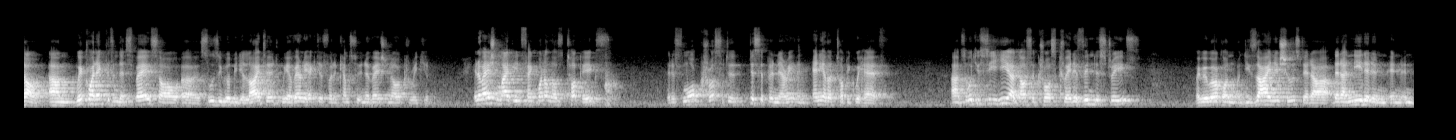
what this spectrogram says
So um, we're quite active in that space, so uh, Susie will be delighted. We are very active when it comes to innovation in our curriculum. Innovation might be, in fact, one of those topics that is more cross-disciplinary than any other topic we have. Um, so what you see here goes across creative industries, where we work on, on design issues that are, that are needed in, in, in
